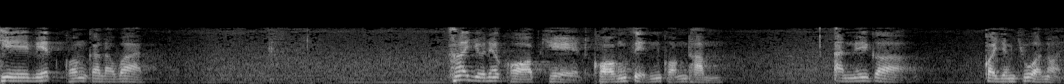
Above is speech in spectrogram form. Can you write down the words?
ชีวิตของกาวาดให้อยู่ในขอบเขตของศีลของธรรม อันนี้ก็ก็ยังชั่วหน่อย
